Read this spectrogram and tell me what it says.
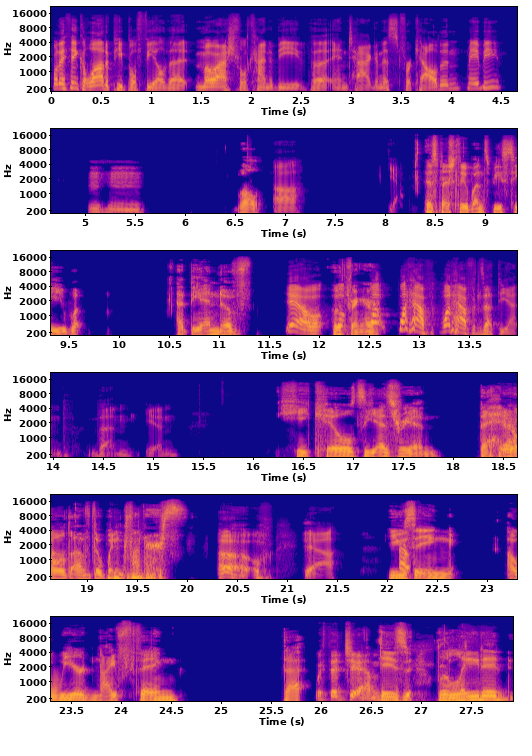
what I think a lot of people feel that Moash will kind of be the antagonist for Kaladin, maybe. Mhm. Well, Uh, Yeah. especially once we see what at the end of yeah. Well, Oathbringer. What what, hap- what happens at the end then, Ian? He kills Yezrian, the herald of the Windrunners, Oh, yeah. using a weird knife thing that With a gem. is related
